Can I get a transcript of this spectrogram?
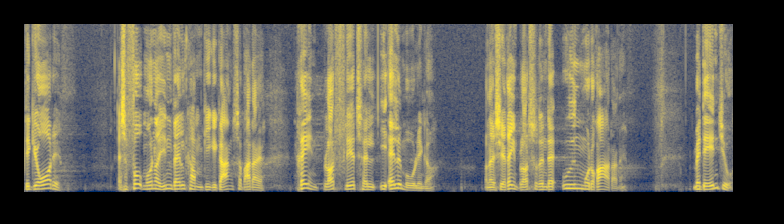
Det gjorde det. Altså få måneder inden valgkampen gik i gang, så var der rent blot flertal i alle målinger. Og når jeg siger rent blot, så den der uden moderaterne. Men det endte jo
